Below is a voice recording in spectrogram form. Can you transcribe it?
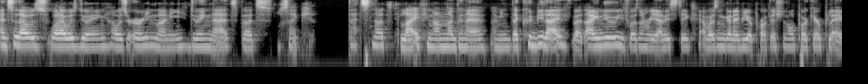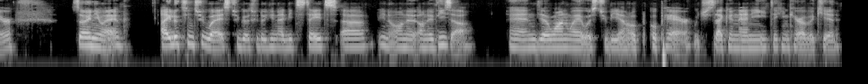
and so that was what i was doing. I was earning money doing that but it's like that's not life you know i'm not gonna i mean that could be life but i knew it wasn't realistic. I wasn't gonna be a professional poker player. So anyway i looked into ways to go to the united states uh, you know on a on a visa. And the one way was to be an au, au pair which is like a nanny taking care of a kid.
